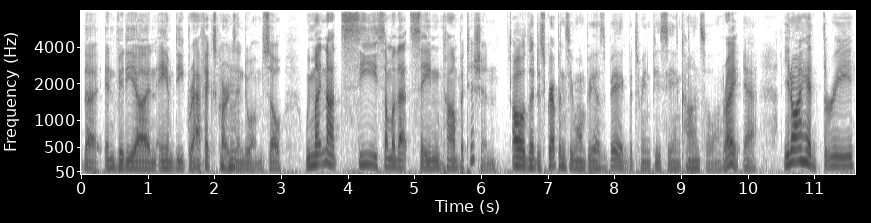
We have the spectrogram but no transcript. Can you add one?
the Nvidia and AMD graphics cards into them. So we might not see some of that same competition. Oh, the discrepancy won't be as big between PC and console. Right. Yeah. You know, I had three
